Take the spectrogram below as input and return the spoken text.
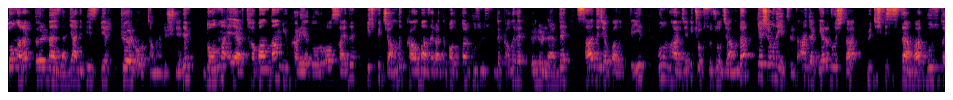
donarak ölmezler. Yani biz bir göl ortamını düşünelim. Donma eğer tabandan yukarıya doğru olsaydı hiçbir canlı kalmaz. Herhalde balıklar buzun üstünde kalır ve ölürlerdi. Sadece balık değil, bunun haricinde birçok sucul canlı da yaşamını yitirdi. Ancak yaratılışta müthiş bir sistem var. Buzda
